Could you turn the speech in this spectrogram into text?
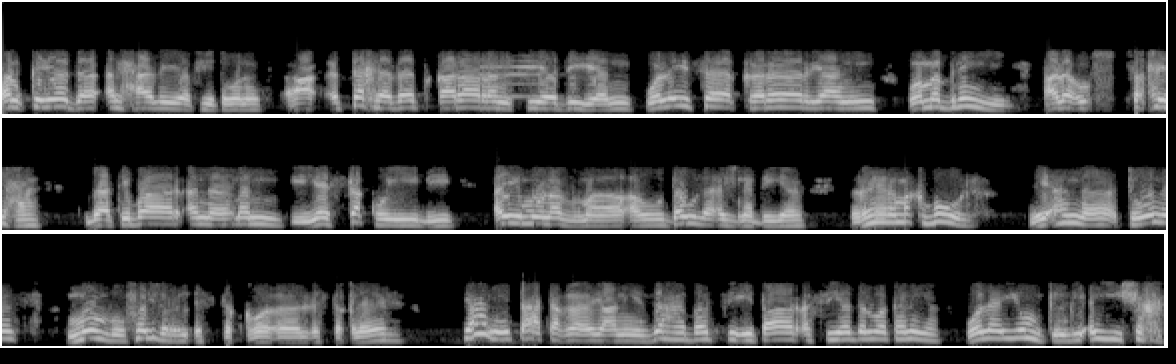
القيادة الحالية في تونس. اتخذت قرارا سياديا وليس قرار يعني ومبني على صحيحة باعتبار أن من يستقوي بأي منظمة أو دولة أجنبية غير مقبول لأن تونس منذ فجر الاستقلال يعني تعتق يعني ذهبت في إطار السيادة الوطنية ولا يمكن لأي شخص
